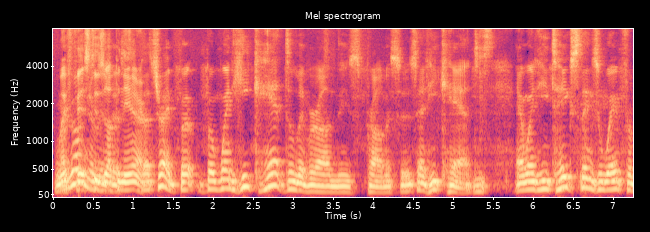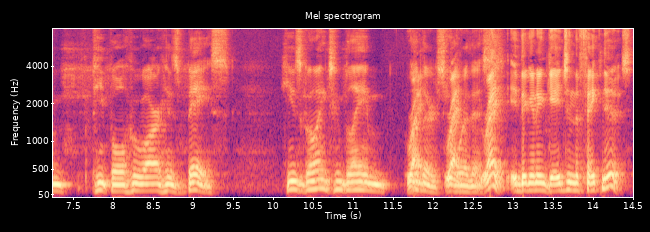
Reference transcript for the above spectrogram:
My fist is up in the air. That's right. But but when he can't deliver on these promises, and he can't, and when he takes things away from people who are his base, he's going to blame right, others right, for this. Right. They're going to engage in the fake news.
